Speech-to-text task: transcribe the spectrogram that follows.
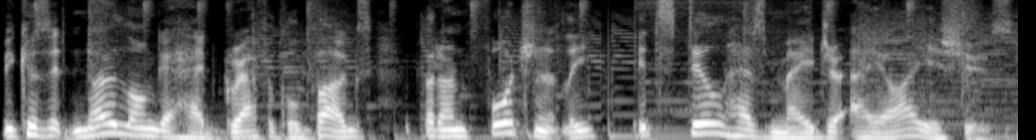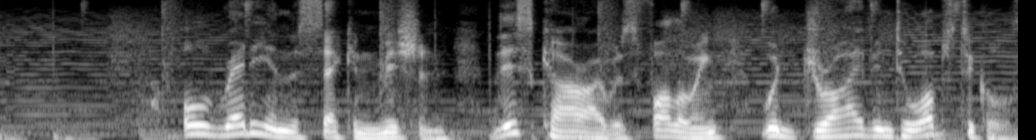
because it no longer had graphical bugs, but unfortunately, it still has major AI issues. Already in the second mission, this car I was following would drive into obstacles,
